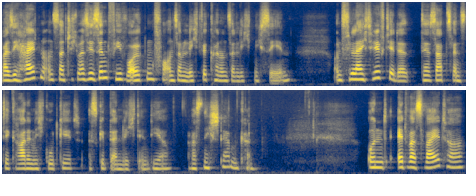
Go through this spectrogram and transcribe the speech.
Weil sie halten uns natürlich, weil sie sind wie Wolken vor unserem Licht, wir können unser Licht nicht sehen. Und vielleicht hilft dir der, der Satz, wenn es dir gerade nicht gut geht, es gibt ein Licht in dir, was nicht sterben kann. Und etwas weiter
